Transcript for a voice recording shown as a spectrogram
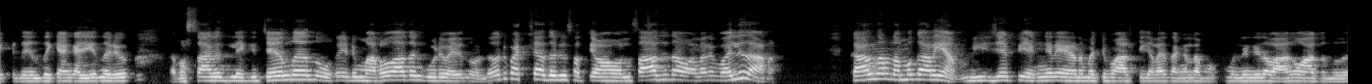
ഒക്കെ നിയന്ത്രിക്കാൻ കഴിയുന്ന ഒരു പ്രസ്ഥാനത്തിലേക്ക് ചേർന്നതെന്ന് പറഞ്ഞ ഒരു മറുവാദം കൂടി വരുന്നുണ്ട്. ഒരു പക്ഷെ അതൊരു സത്യമാവാനുള്ള സാധ്യത വളരെ വലുതാണ്. കാരണം നമുക്കറിയാം ബി ജെ പി എങ്ങനെയാണ് മറ്റു പാർട്ടികളെ തങ്ങളുടെ മുന്നണിയുടെ ഭാഗമാക്കുന്നത്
